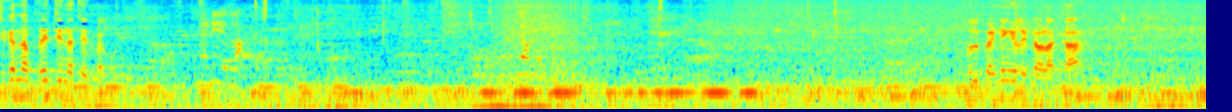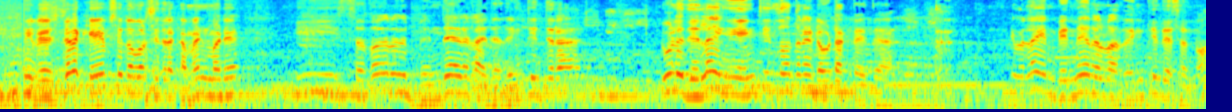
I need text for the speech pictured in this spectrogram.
ಚಿಕನ್ನ ಪ್ರೀತಿಯಿಂದ ತಿನ್ಬೇಕು. ಫುಲ್ ಪೆಂಡಿಂಗಲ್ಲಿ ಇಟ್ಟವಳಕ್ಕ ನೀವು ಎಷ್ಟು ಜನ ಕೆ ಎಫ್ ಸಿ ಲವರ್ಸ್ ಇದ್ರೆ ಕಮೆಂಟ್ ಮಾಡಿ. ಈ ಸದೋಗಿರೋದು ಬೆಂದೇ ಇರಲ್ಲ ಇದೆ ಅದು ಹೆಂಗ್ ತಿಂತೀರಾ? ಇವಳು ಇದೆಲ್ಲ ಹಿಂಗೆ ಹೆಂಗ್ ತಿಂದ್ಲು ಅಂತಾನೆ ಡೌಟ್ ಆಗ್ತಾ ಇದ್ದೆ ಇವೆಲ್ಲ ಏನು ಬೆಂದೇ ಇರಲ್ವ? ಅದು ಹೆಂಗ್ ತಿಂದೆ ಸನ್ನು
